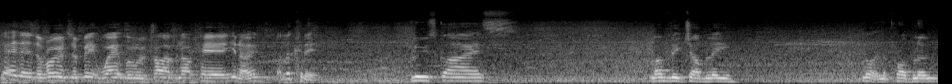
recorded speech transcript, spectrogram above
Yeah, the, the road's a bit wet when we're driving up here, you know, but look at it. Blue skies, lovely jubbly, not in a problem.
